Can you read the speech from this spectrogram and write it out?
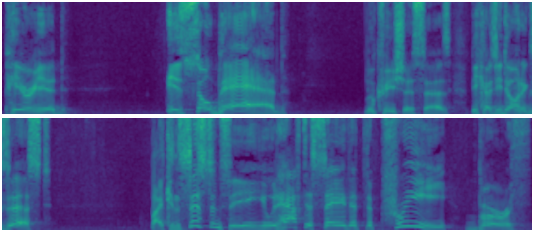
period is so bad, Lucretius says, because you don't exist, by consistency, you would have to say that the pre birth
